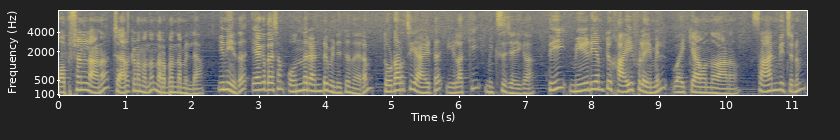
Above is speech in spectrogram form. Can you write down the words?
ഓപ്ഷനിലാണ് ചേർക്കണമെന്ന് നിർബന്ധമില്ല. ഇനി ഇത് ഏകദേശം ഒന്ന് രണ്ട് മിനിറ്റ് നേരം തുടർച്ചയായിട്ട് ഇളക്കി മിക്സ് ചെയ്യുക. തീ മീഡിയം ടു ഹൈ ഫ്ലെയിമിൽ വയ്ക്കാവുന്നതാണ്. സാൻഡ്വിച്ചിനും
